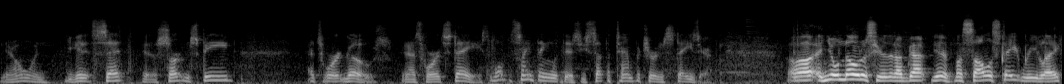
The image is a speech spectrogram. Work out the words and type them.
You know, when you get it set at a certain speed, that's where it goes, and that's where it stays. Well, the same thing with this. You set the temperature and it stays there. Uh, and you'll notice here that I've got yeah, my solid state relay.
